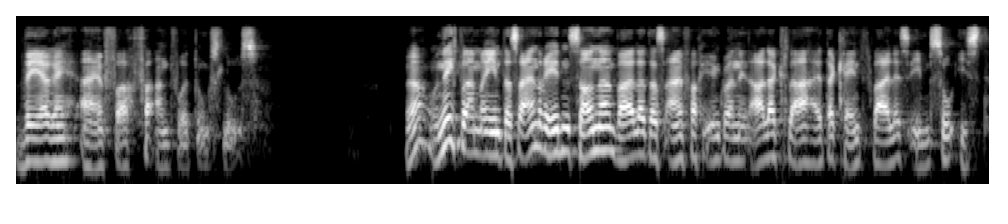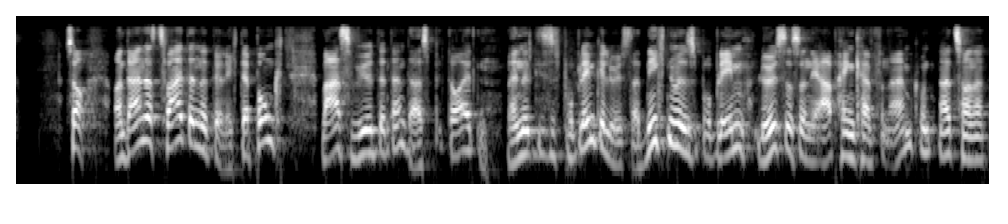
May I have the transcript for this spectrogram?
wäre einfach verantwortungslos. Ja, und nicht, weil wir ihm das einreden, sondern weil er das einfach irgendwann in aller Klarheit erkennt, weil es eben so ist. So, und dann das zweite natürlich, der Punkt, was würde denn das bedeuten, wenn er dieses Problem gelöst hat? Nicht nur das Problem löst, dass er eine Abhängigkeit von einem Kunden hat, sondern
